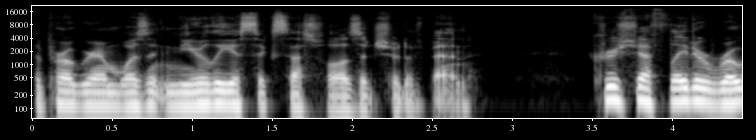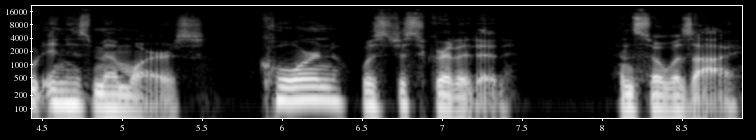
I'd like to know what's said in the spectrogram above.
the program wasn't nearly as successful as it should have been. Khrushchev later wrote in his memoirs corn was discredited, and so was I.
